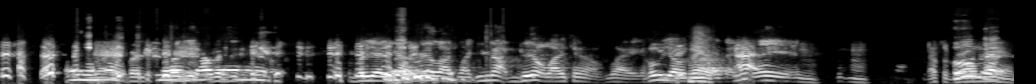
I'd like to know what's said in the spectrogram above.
Yeah. But, but, but, but yeah, you gotta realize like you're not built like him. Like who is Right. a man. That's a grown Julio- man.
